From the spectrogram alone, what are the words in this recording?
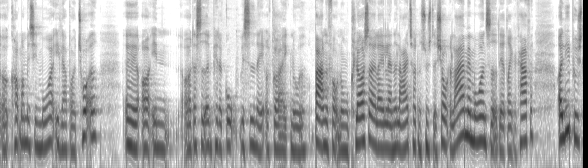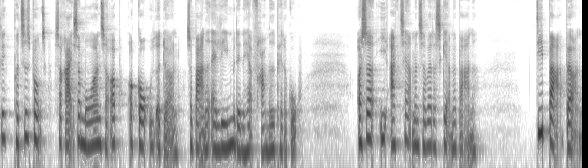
og kommer med sin mor i laboratoriet, øh, og, en, og der sidder en pædagog ved siden af og gør ikke noget. Barnet får nogle klodser eller et eller andet legetøj, den synes det er sjovt at lege med, moren sidder der og drikker kaffe, og lige pludselig på et tidspunkt, så rejser moren sig op og går ud af døren, så barnet er alene med den her fremmede pædagog. Og så i agter man så, hvad der sker med barnet. De bar børn,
